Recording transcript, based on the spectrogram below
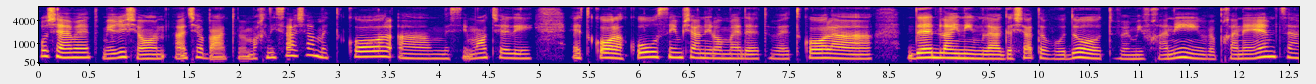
רושמת מראשון עד שבת, ומכניסה שם את כל המשימות שלי, את כל הקורסים שאני לומדת, ואת כל הדדליינים להגשת עבודות, ומבחנים, ובחני אמצע.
